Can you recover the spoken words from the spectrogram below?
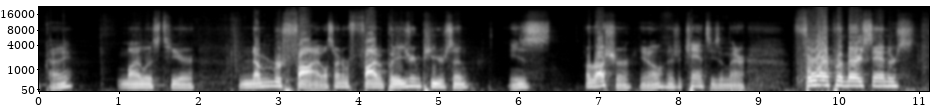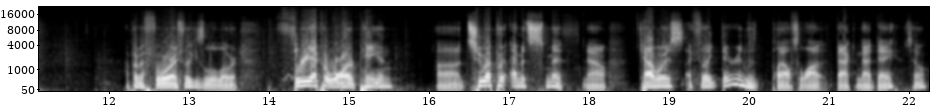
Okay. My list here. Number five. I'll start number five. I put Adrian Peterson. He's a rusher, you know. There's a chance he's in there. Four, I put Barry Sanders. I put him at four. I feel like he's a little lower. Three, I put Walter Payton. Uh, two, I put Emmitt Smith. Now, Cowboys, I feel like they were in the playoffs a lot back in that day, so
